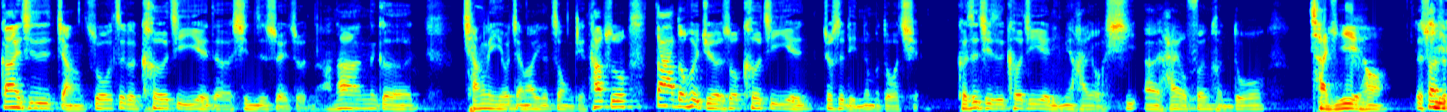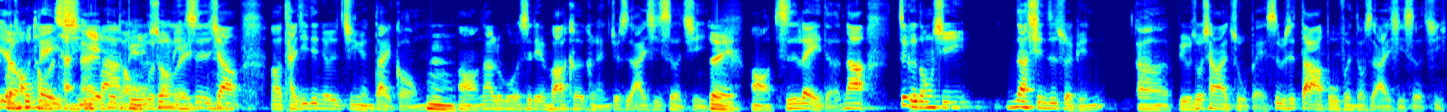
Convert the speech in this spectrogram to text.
刚才其实讲说这个科技业的薪资水准啊，那那个强林有讲到一个重点，他说大家都会觉得说科技业就是领那么多钱，可是其实科技业里面还有细呃还有分很多产业哈，算是不同不同的类型产业吧，不同比如说你是像呃台积电就是晶圆代工，嗯哦，那如果是联发科可能就是 IC 设计，对，哦之类的。那这个东西，那薪资水平，呃，比如说像在竹北，是不是大部分都是 IC 设计？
